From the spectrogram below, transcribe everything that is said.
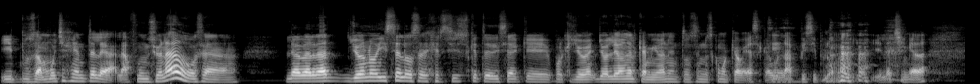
Y pues a mucha gente le ha, funcionado. O sea, la verdad, yo no hice los ejercicios que te decía que. Porque yo, yo leo en el camión, entonces no es como que vaya a sacar un lápiz y pluma y la chingada.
